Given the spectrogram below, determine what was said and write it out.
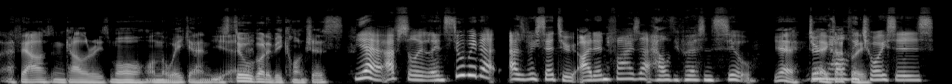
a thousand calories more on the weekend, you Yeah. still got to be conscious. yeah absolutely and still be that as we said to identify as that healthy person still Yeah. doing yeah, exactly. healthy choices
